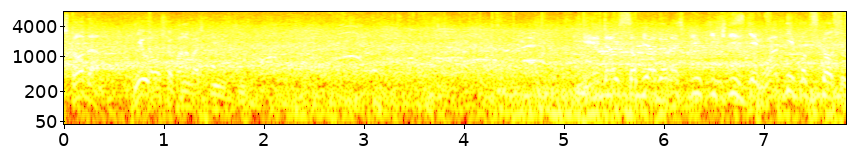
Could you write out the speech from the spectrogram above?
Szkoda, nie udało się opanować piłki. Nie dał sobie odebrać piłki ślizgiem, ładnie podskoczył.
